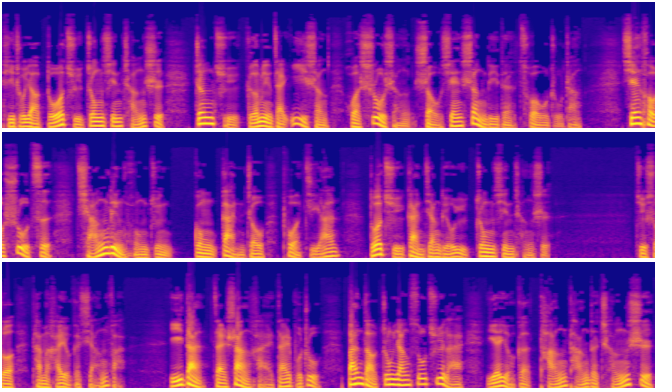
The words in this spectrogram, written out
提出要夺取中心城市，争取革命在一省或数省首先胜利的错误主张，先后数次强令红军攻赣州、破吉安，夺取赣江流域中心城市。据说他们还有个想法，一旦在上海待不住，搬到中央苏区来，也有个堂堂的城市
